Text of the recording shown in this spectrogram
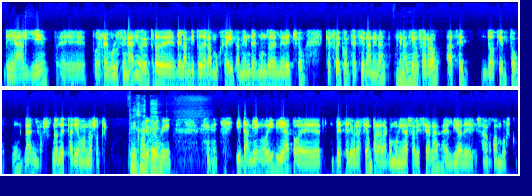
de alguien eh, pues revolucionario dentro del ámbito de la mujer y también del mundo del derecho, que fue Concepción Arenal, que nació en Ferrol hace 201 años. ¿Dónde estaríamos nosotros? Fíjate. y también hoy día, pues, de celebración para la comunidad salesiana, el día de San Juan Bosco.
